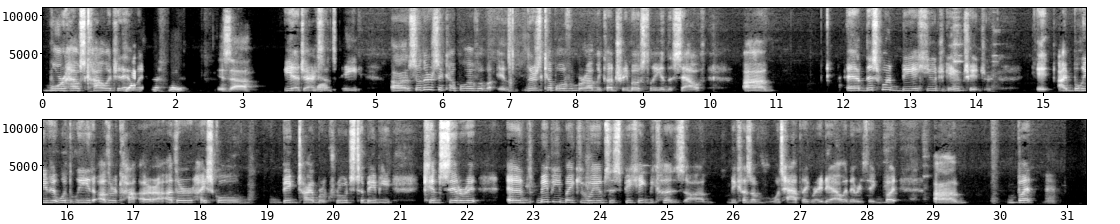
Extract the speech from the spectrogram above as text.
Morehouse College in Atlanta. Is uh Yeah, Jackson State. Uh, so there's a couple of them. There's a couple of them around the country, mostly in the South. Um, and this would be a huge game changer. It, I believe it would lead other co- or uh, other high school big time recruits to maybe consider it. And maybe Mikey Williams is speaking because um, because of what's happening right now and everything. But um, but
